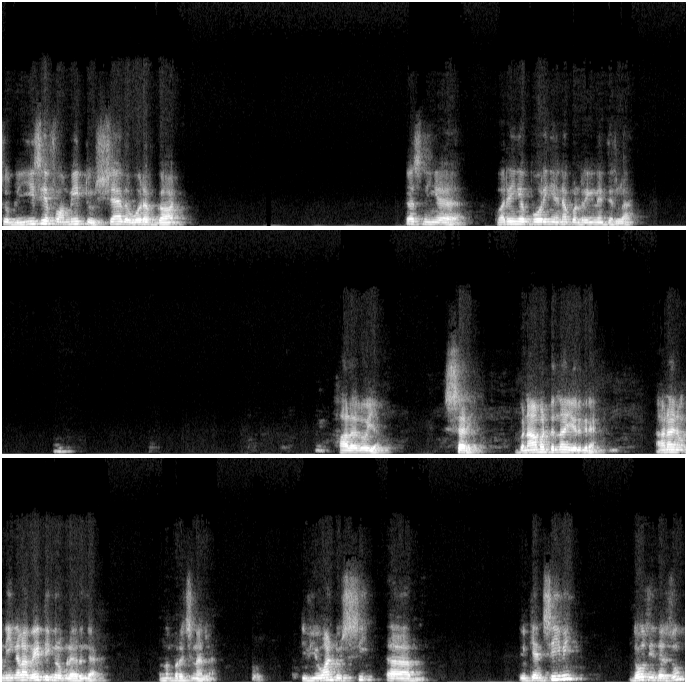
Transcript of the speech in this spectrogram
So it'll be easier for me to share the word of God. Because நீங்க வரீங்க போறீங்க என்ன பண்றீங்கன்னே தெரியல. ஹலலூயா சரி. இப்போ நான் மட்டும்தான் இருக்கிறேன். ஆனால் நீங்களாம் வெயிட்டிங் ரூம்ல இருங்க. ஒன்றும் பிரச்சனை இல்லை. If you want to see you can see me those இந்த ஜூம்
